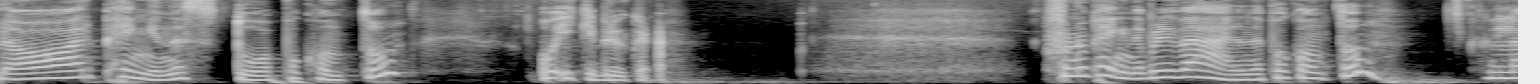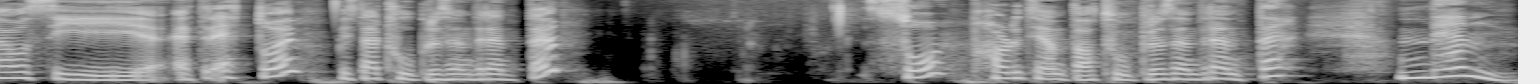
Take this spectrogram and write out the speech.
lar pengene stå på kontoen og ikke bruker dem. For når pengene blir værende på kontoen, la oss si etter ett år, hvis det er 2% rente, så har du tjent da 2% rente. Men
